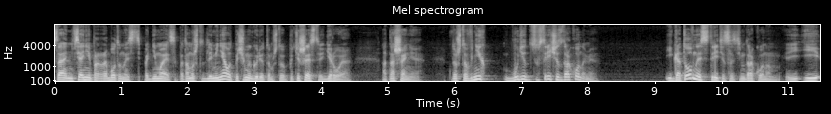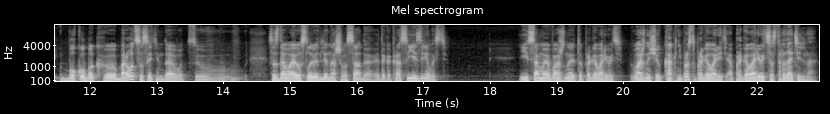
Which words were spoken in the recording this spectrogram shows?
вся, вся непроработанность поднимается. Потому что для меня, вот почему я говорю о том, что путешествие героя, отношения. Потому что в них будет встреча с драконами. И готовность встретиться с этим драконом, и, и бок о бок э, бороться с этим, да, вот э, создавая условия для нашего сада, это как раз и есть зрелость. И самое важное это проговаривать. Важно еще как не просто проговаривать, а проговаривать сострадательно.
